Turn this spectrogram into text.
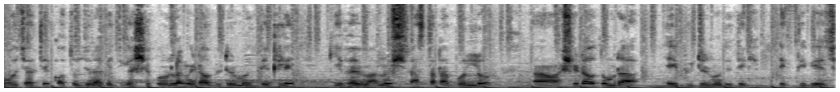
পৌঁছাতে কতজন আগে জিজ্ঞাসা করলাম। এটাও ভিডিওর মধ্যে দেখলে কীভাবে মানুষ রাস্তাটা বলল। সেটাও তোমরা এই ভিডিওর মধ্যে দেখে দেখতে পেয়েছ।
